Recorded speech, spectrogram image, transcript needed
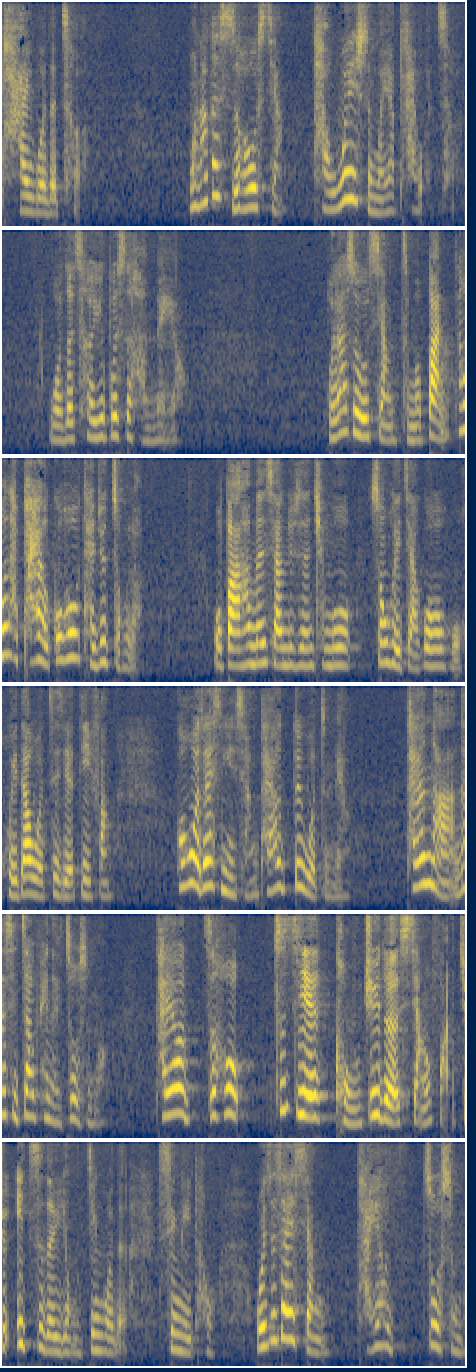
拍我的车。我那个时候想，他为什么要拍我车？我的车又不是很美哦。我那时候想怎么办？然后他拍了过后，他就走了。我把他们小女生全部送回家过后，我回到我自己的地方。过后我在心里想，他要对我怎么样？他要拿那些照片来做什么？他要之后这些恐惧的想法就一直的涌进我的心里头。我一直在想，他要做什么？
